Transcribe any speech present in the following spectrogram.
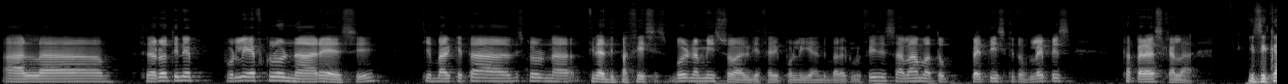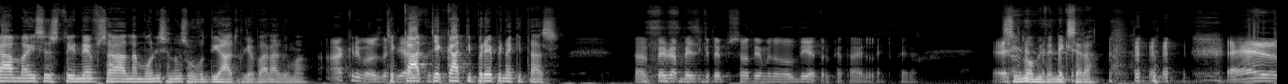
Αλλά θεωρώ ότι είναι πολύ εύκολο να αρέσει και με αρκετά δύσκολο να την αντιπαθήσεις. Μπορεί να μην σου ενδιαφέρει πολύ για να την παρακολουθήσεις, αλλά άμα το πετύχεις και το βλέπεις, θα περάσει καλά. Ειδικά άμα είσαι στην αίθουσα αναμονής ενός οβοντιάτρου, για παράδειγμα. Ακριβώς. Και, κάτι, και κάτι πρέπει να κοιτάς. Θα πρέπει να παίζει και το επεισόδιο με τον οδοντίατρο κατάλληλα εκεί πέρα. Συγγνώμη, δεν ήξερα. ε,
